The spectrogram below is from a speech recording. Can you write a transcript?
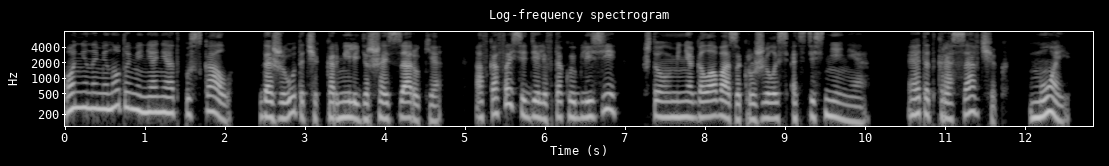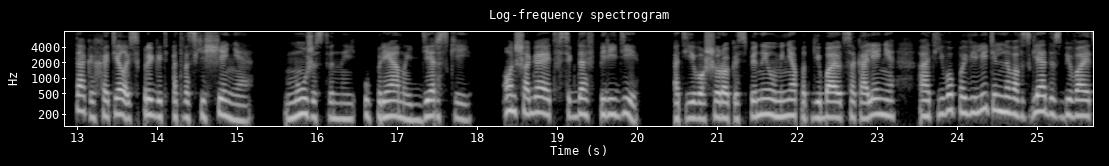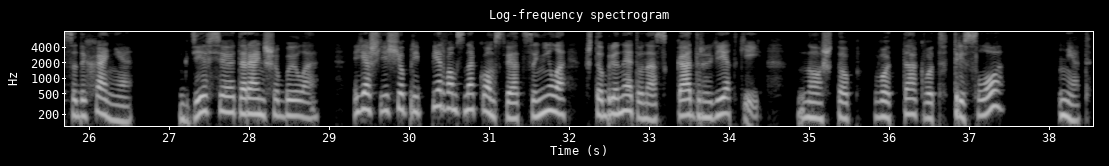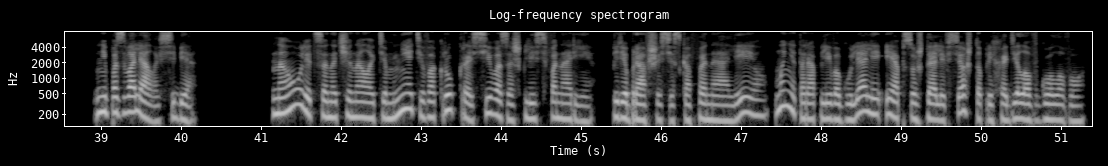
Он ни на минуту меня не отпускал, даже уточек кормили, держась за руки, а в кафе сидели в такой близи, что у меня голова закружилась от стеснения. Этот красавчик мой. Так и хотелось прыгать от восхищения. Мужественный, упрямый, дерзкий. Он шагает всегда впереди, от его широкой спины у меня подгибаются колени, а от его повелительного взгляда сбивается дыхание. Где все это раньше было? Я ж еще при первом знакомстве оценила, что брюнет у нас кадр редкий. Но чтоб вот так вот трясло? Нет, не позволяла себе. На улице начинало темнеть, и вокруг красиво зажглись фонари. Перебравшись из кафе на аллею, мы неторопливо гуляли и обсуждали все, что приходило в голову.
